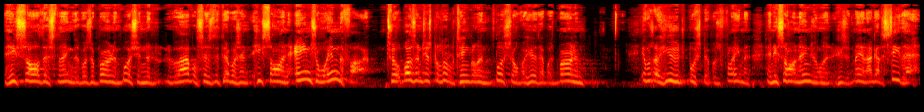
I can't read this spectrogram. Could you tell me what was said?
And he saw this thing that was a burning bush, and the Bible says that there was an, he saw an angel in the fire. So it wasn't just a little tingling bush over here that was burning. It was a huge bush that was flaming. And he saw an angel it. He said, Man, I got to see that.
